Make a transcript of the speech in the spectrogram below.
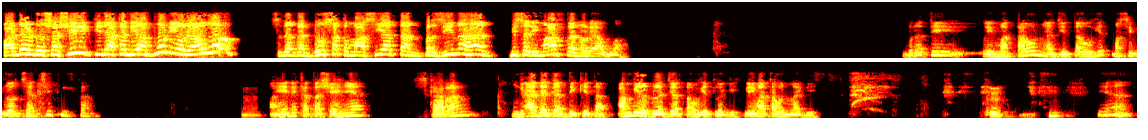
Padahal dosa syirik tidak akan diampuni oleh Allah, sedangkan dosa kemaksiatan, perzinahan bisa dimaafkan oleh Allah. Berarti lima tahun ngaji tauhid masih belum sensitif kan? Hmm. Akhirnya kata syekhnya, sekarang nggak ada ganti kitab, ambil belajar tauhid lagi, lima tahun lagi. Hmm. ya,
